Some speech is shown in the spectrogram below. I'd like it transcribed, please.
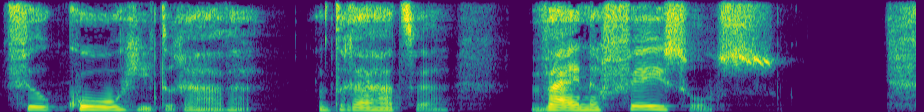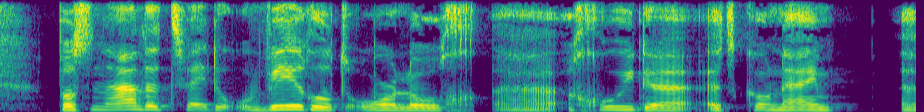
veel koolhydraten, weinig vezels. Pas na de Tweede Wereldoorlog uh, groeide het konijn uh,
